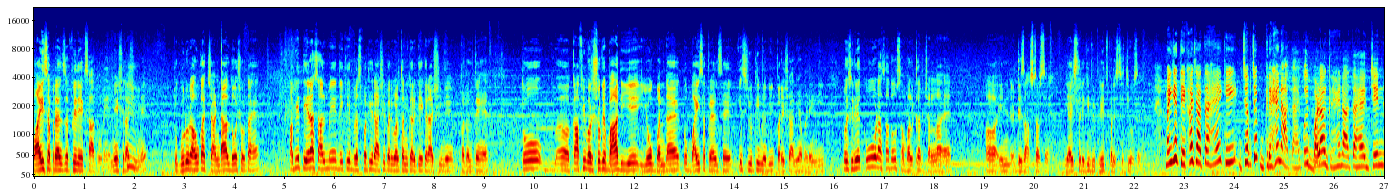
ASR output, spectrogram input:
22 अप्रैल से फिर एक साथ हो रहे हैं मेष राशि हम्म। में। तो गुरु राहु का चांडाल दोष होता है। अब ये तेरह साल में देखिए बृहस्पति राशि परिवर्तन करके एक राशि में बदलते हैं। तो काफ़ी वर्षों के बाद ये योग बन रहा है तो 22 अप्रैल से इस युति में भी परेशानियाँ बढ़ेंगी। तो इसलिए थोड़ा सा तो संभल कर चलना है। इन डिज़ास्टर से या इस तरह की विपरीत परिस्थितियों से? मैं ये देखा जाता है कि जब जब ग्रहण आता है कोई बड़ा ग्रहण आता है जिन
